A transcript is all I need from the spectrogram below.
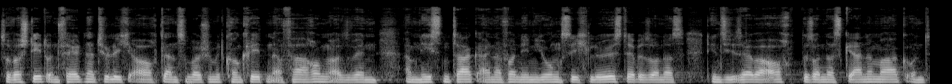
sowas steht und fällt natürlich auch dann zum Beispiel mit konkreten Erfahrungen. Also wenn am nächsten Tag einer von den Jungs sich löst, der besonders, den sie selber auch besonders gerne mag und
